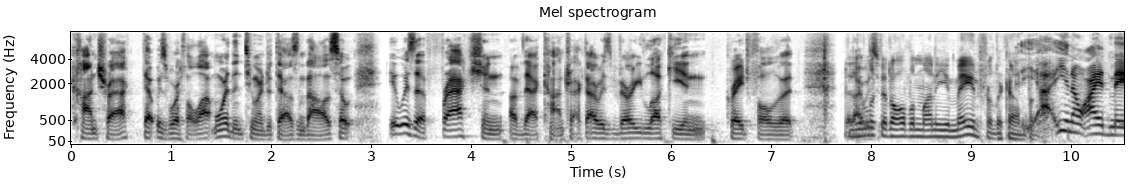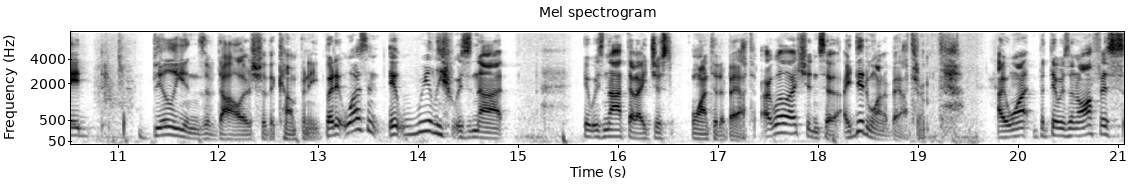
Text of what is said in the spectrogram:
contract that was worth a lot more than two hundred thousand dollars. So it was a fraction of that contract. I was very lucky and grateful that that You I was looked at all the money you made for the company. yeah, you know, I had made billions of dollars for the company, but it wasn't. It really was not. It was not that I just wanted a bathroom. Well, I shouldn't say that. I did want a bathroom. I want, but there was an office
